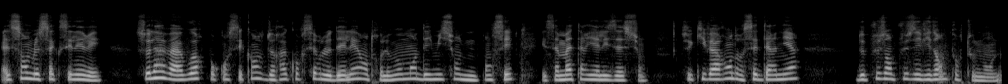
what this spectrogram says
Elles semblent s'accélérer. Cela va avoir pour conséquence de raccourcir le délai entre le moment d'émission d'une pensée et sa matérialisation, ce qui va rendre cette dernière de plus en plus évidente pour tout le monde.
